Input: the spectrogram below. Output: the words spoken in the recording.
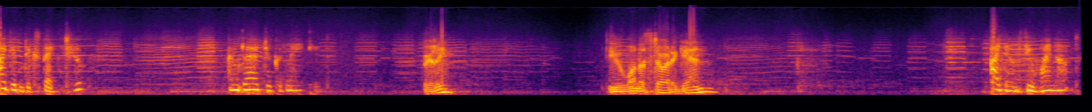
I didn't expect you. I'm glad you could make it. Really? Do you want to start again? I don't see why not.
